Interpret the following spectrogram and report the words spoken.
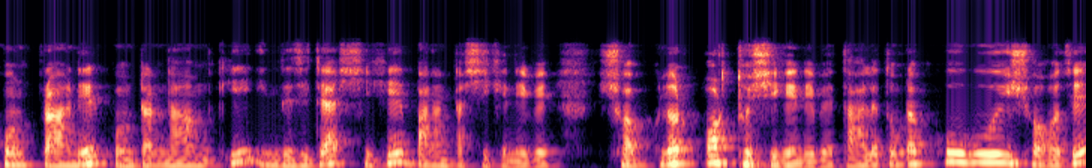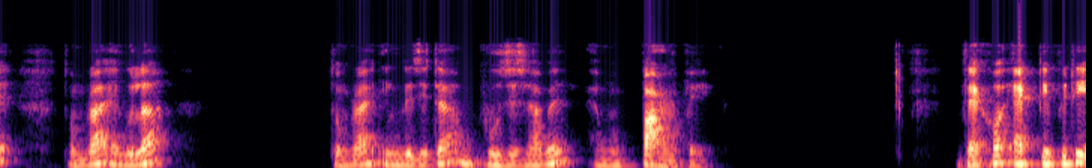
কোন প্রাণীর কোনটার নাম কি ইংরেজিটা শিখে, বানানটা শিখে নেবে। সবগুলোর অর্থ শিখে নেবে। তাহলে তোমরা খুবই সহজে তোমরা এগুলা, তোমরা ইংরেজিটা বুঝে যাবে এবং পারবে। দেখো অ্যাক্টিভিটি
